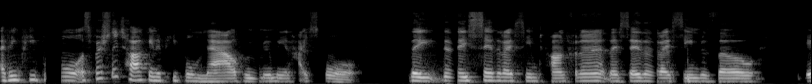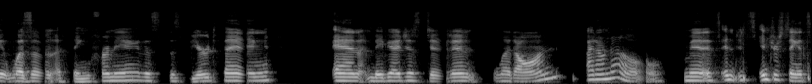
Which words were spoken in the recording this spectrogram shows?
I think people, especially talking to people now who knew me in high school, they they say that I seemed confident. They say that I seemed as though it wasn't a thing for me this this beard thing. And maybe i just didn't let on. I don't know. I mean it's it's interesting. It's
